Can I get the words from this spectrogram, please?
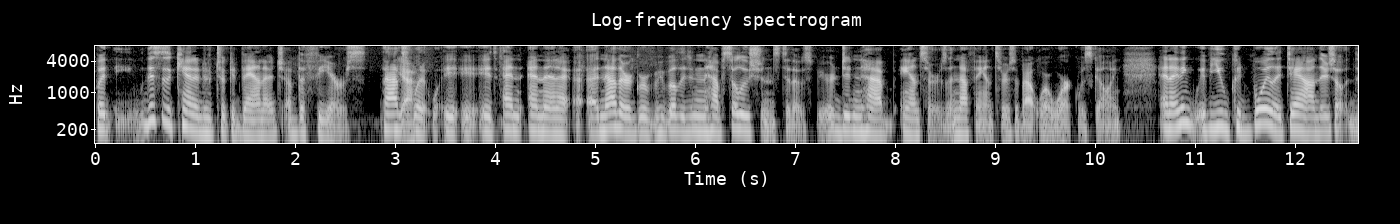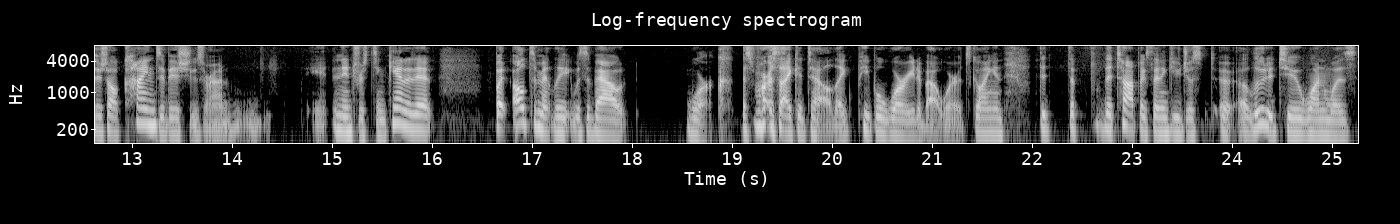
but this is a candidate who took advantage of the fears. That's Yeah. what it, and and then a, another group of people that didn't have solutions to those fears, didn't have answers, enough answers about where work was going. And I think if you could boil it down, there's there's all kinds of issues around an interesting candidate, but ultimately it was about work, as far as I could tell. Like people worried about where it's going, and the the, the topics I think you just uh, alluded to. One was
